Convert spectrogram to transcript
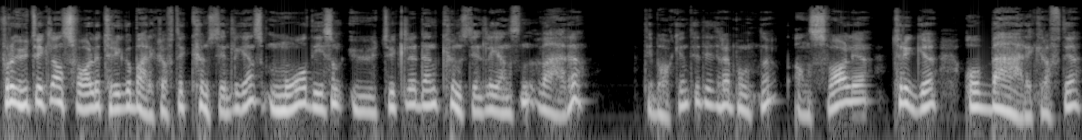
For å utvikle ansvarlig, trygg og bærekraftig kunstig intelligens må de som utvikler den kunstige intelligensen være, tilbake til de tre punktene, ansvarlige, trygge og bærekraftige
